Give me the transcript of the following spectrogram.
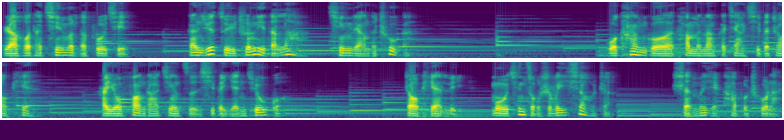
然后他亲吻了父亲，感觉嘴唇里的蜡清凉的触感。我看过他们那个假期的照片，还用放大镜仔细的研究过。照片里，母亲总是微笑着，什么也看不出来。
